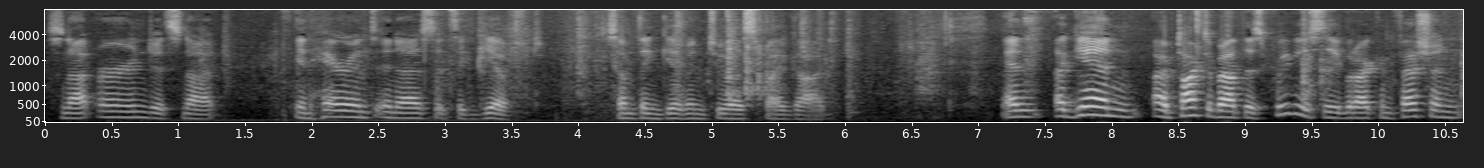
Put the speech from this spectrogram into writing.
It's not earned, it's not inherent in us, it's a gift, something given to us by God. And again, I've talked about this previously, but our confession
